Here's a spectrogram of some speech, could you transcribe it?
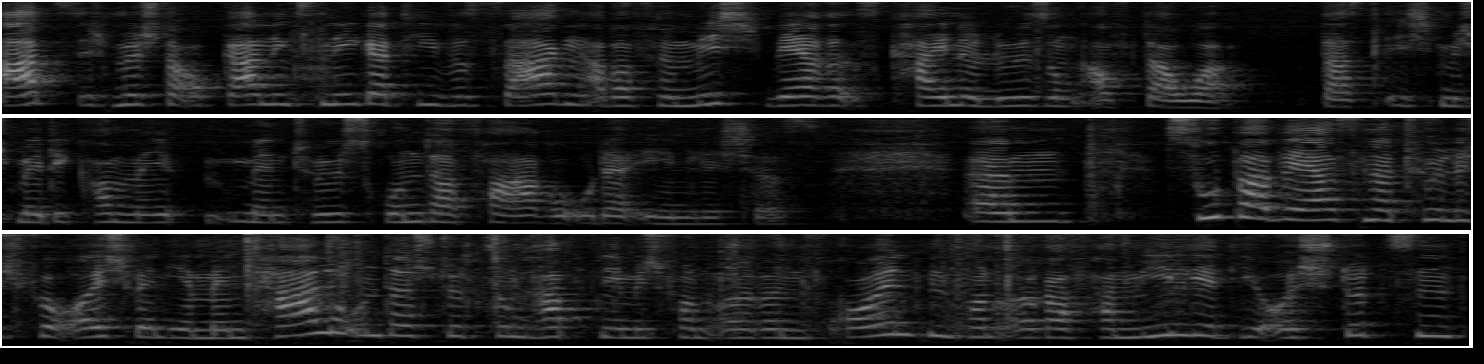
Arzt. Ich möchte auch gar nichts Negatives sagen, aber für mich wäre es keine Lösung auf Dauer, dass ich mich medikamentös runterfahre oder ähnliches. Ähm, super wäre es natürlich für euch, wenn ihr mentale Unterstützung habt, nämlich von euren Freunden, von eurer Familie, die euch stützen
